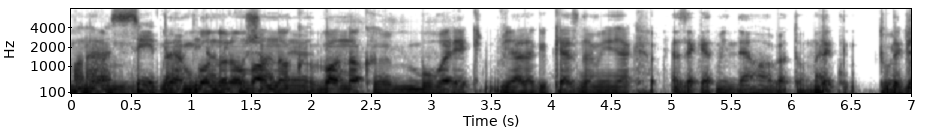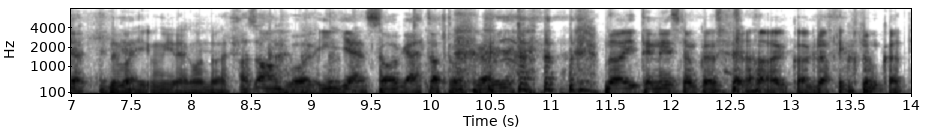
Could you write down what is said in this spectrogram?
hanem nem, ez szépen Nem gondolom, vannak, vannak buborék jellegű kezdemények. Ezeket minden hallgatom meg. De, tudja, de, de, de mire gondolsz? Az angol ingyen szolgáltatókra, ugye? Na, itt én néztem közben a, a grafikonunkat.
